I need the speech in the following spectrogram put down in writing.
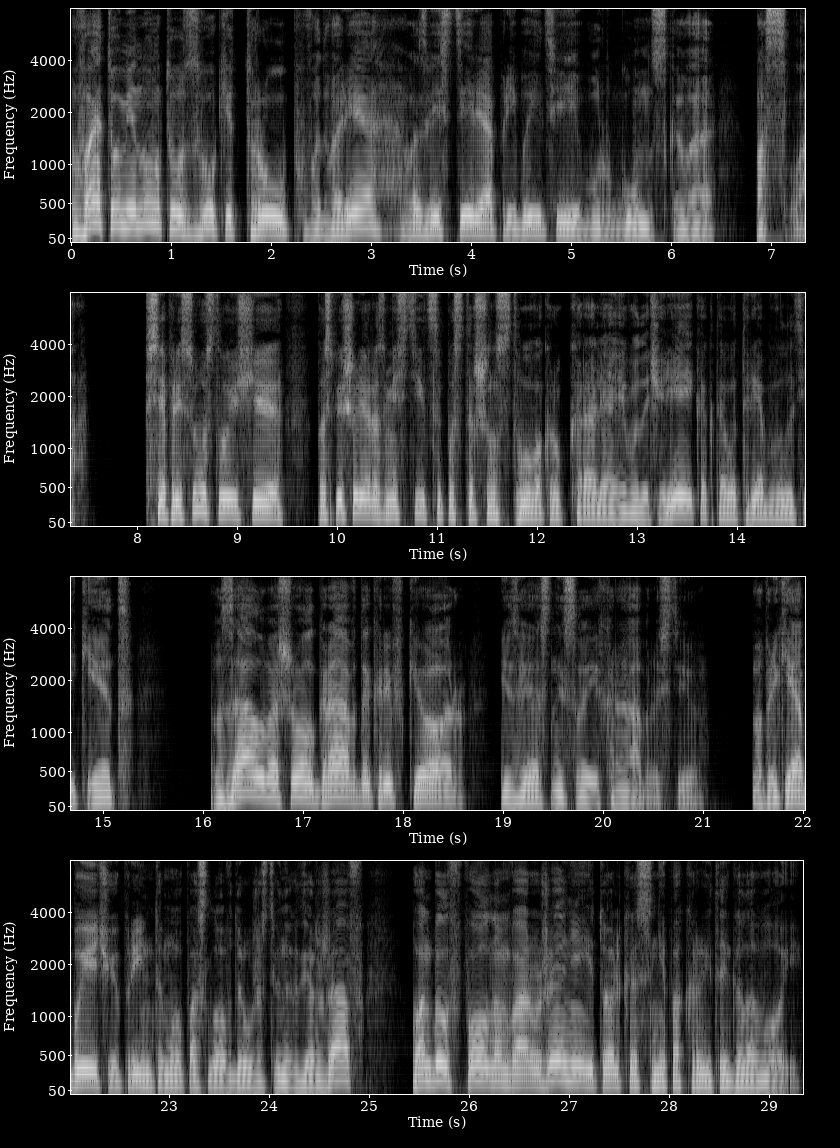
В эту минуту звуки труп во дворе возвестили о прибытии бургундского посла. Все присутствующие поспешили разместиться по старшинству вокруг короля и его дочерей, как того требовал этикет. В зал вошел граф де Кривкер, известный своей храбростью. Вопреки обычаю, принятому у послов дружественных держав, он был в полном вооружении и только с непокрытой головой.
